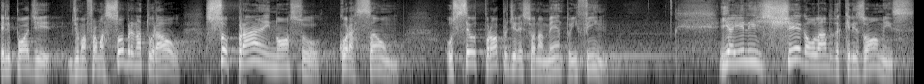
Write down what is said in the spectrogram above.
ele pode, de uma forma sobrenatural, soprar em nosso coração o seu próprio direcionamento, enfim. E aí ele chega ao lado daqueles homens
